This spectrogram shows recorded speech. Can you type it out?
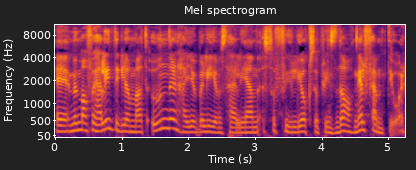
Eh, Men man får heller inte glömma att under den här jubileumshelgen så fyller ju också prins Daniel 50 år.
